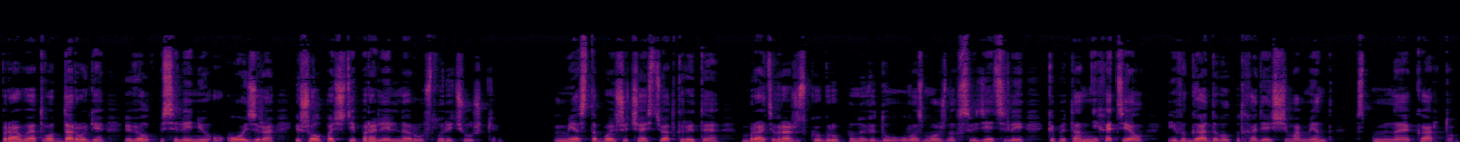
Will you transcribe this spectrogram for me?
Правый отвод дороги вел к поселению у озера и шел почти параллельно руслу речушки. Место большей частью открытое, брать вражескую группу на виду у возможных свидетелей капитан не хотел и выгадывал подходящий момент, вспоминая карту.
